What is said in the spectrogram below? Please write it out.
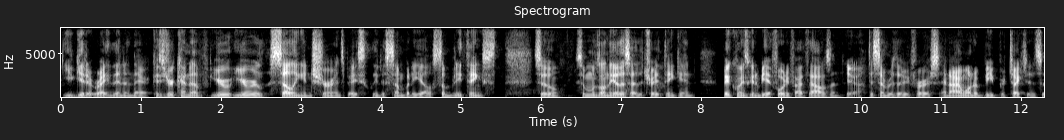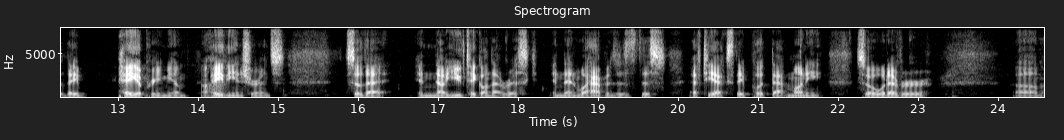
you get it right then and there because you're kind of you're you're selling insurance basically to somebody else somebody thinks so someone's on the other side of the trade thinking bitcoin's going to be at 45000 Yeah. december 31st and i want to be protected so they pay a premium pay Uh-huh. the insurance so that and now you take on that risk and then what happens is this ftx they put that money so whatever um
